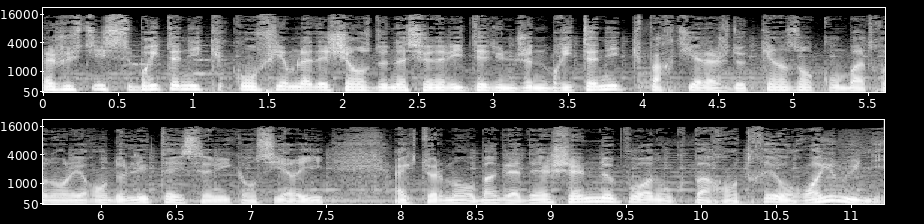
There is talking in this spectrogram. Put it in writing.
La justice britannique confirme la déchéance de nationalité d'une jeune Britannique partie à l'âge de 15 ans combattre dans les rangs de l'État islamique en Syrie. Actuellement au Bangladesh, elle ne pourra donc pas rentrer au Royaume-Uni.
